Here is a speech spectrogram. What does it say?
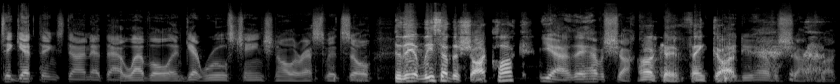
to get things done at that level and get rules changed and all the rest of it. So Do they at least have the shot clock? yeah, they have a shot clock. Okay, thank God. They do have a shot clock.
